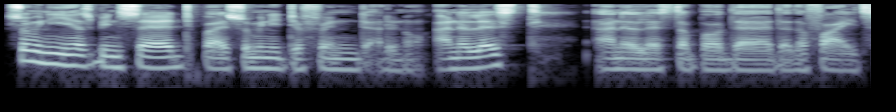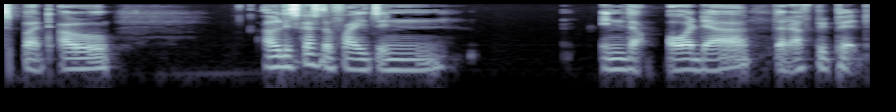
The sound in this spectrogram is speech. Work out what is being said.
So many has been said by so many different, I don't know, analysts, analysts about the, the, the fights, but I'll I'll discuss the fights in in the order that I've prepared.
